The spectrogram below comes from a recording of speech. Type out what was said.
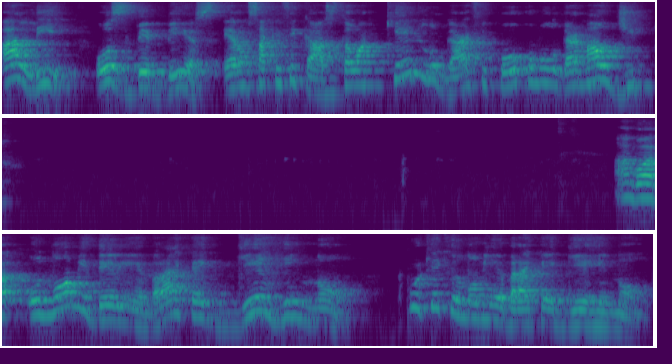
ali os bebês eram sacrificados, então aquele lugar ficou como um lugar maldito. Agora, o nome dele em hebraico é Guerrinon. Por que, que o nome em hebraico é Guerrinon?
